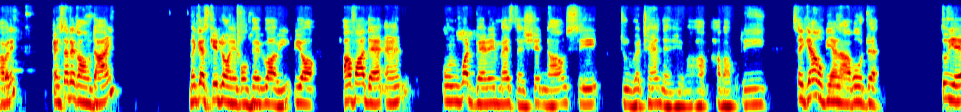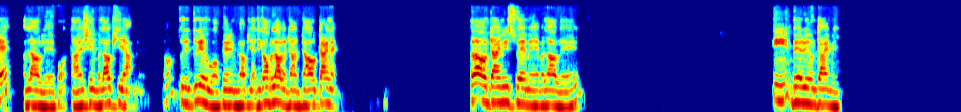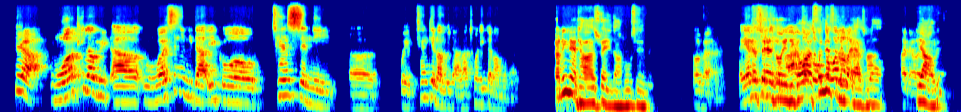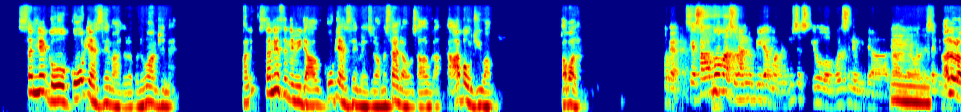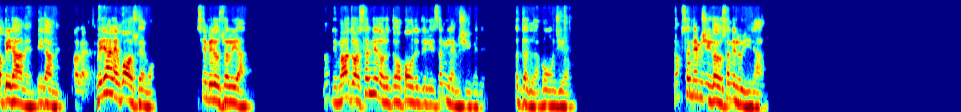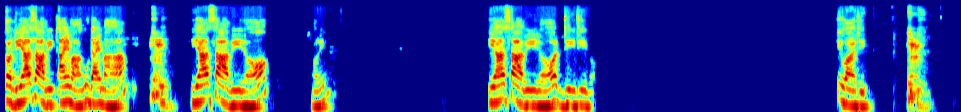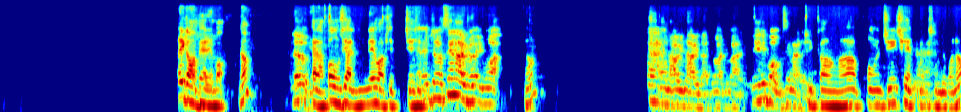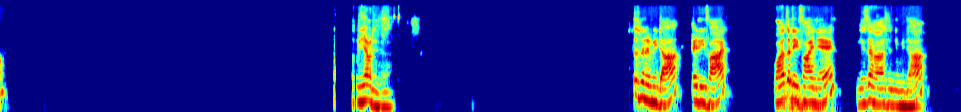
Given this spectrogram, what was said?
ာပါလေအဲဆက်တဲ့ကောင်တိုင်း make a scale drawing ပုံဆွဲပြသွားပြီပြီးတော့ how far then and on what bearing mass the should now see to return the ဟေးပါဟာပါဒီစိတ်ကန်းကိုပြန်လာဖို့အတွက်သူ့ရဲ့ဘယ်လောက်လဲပေါ့ဒါရှင်ဘယ်လောက်ဖြစ်ရမလဲနော်သူသူ့ရဲ့ဟို bearing ဘယ်လောက်ဖြစ်ရဒီကောင်ဘယ်လောက်လဲဒါဒါကိုတိုင်းလိုက်ဘယ်လောက်တိုင်းပြီးဆွဲမယ်ဘယ်လောက်လဲအင်း bearing ကိုတိုင်းမယ် Yeah, one kilometer, uh, one centimeter equal ten centi, uh, wait, ten kilometer, not twenty kilometer. တနည်းနဲ့ထားဆွဲရင်ဒါမို့စင်းမယ် Okay. အဲ့ဆိုဆိုရင်ဒီကောင်ကစနစ်စနစ်ပါဆိုတော့ရအောင်လေစနစ်ကို6ပြန်ဆင်းပါဆိုတော့ဘယ်လိုမှမဖြစ်နိုင်ဟာလေစနစ်စနစ်မီတာကို6ပြန်ဆင်းမယ်ဆိုတော့မဆန့်တော့ဘူးစာအုပ်ကဒါအပုံကြီးပါဟုတ်ပါလား Okay. Si sound bomb so I'm gonna beat up on use a skill of one centimeter. อืมအဲ့လိုတော့ပေးထားမယ်ပေးထားမယ် Okay. ပေးထားလည်းကိုယ့်အောင်ဆွဲပေါ့ဆင်းပြီးလို့ဆွဲလို့ရနော်ဒီမှာတော့စနစ်ဆိုတော့ပုံတည်တည်လေးစနစ်လည်းမရှိပဲနဲ့တက်တက်လာပုံကြီးတော့ နော်စနစ်မရှိတော့စနစ်လို့ရေးထားတော့ဒီအားစပြီးတိုင်းမှာအခုတိုင်းမှာဒီအားစပြီးတော့ sorry ဒီအားစပြီးတော့ dt ပေါ့ဒီဝါတီအဲ့ဒီကောင်ဘယ်ရင်ပေါ့နော် Hello အဲ့ဒါပုံစရာနဲဟောဖြစ်ကျင်းချင်းအဲကျွန်တော်ဆင်းလာပြီးတော့အိမ်ကနော် အဲလာပြီလာပြီလာကျွန်တော်ဒီမှာလေးလေးပုံဆင်းလာတယ်ဒီကောင်ကပုံကြီးချင်းပုံစံမျိုးပေါ့နော်ဘယ်ရပါတယ်လဲစနမီတာ85 135နဲ့45စင်တီမီတာ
